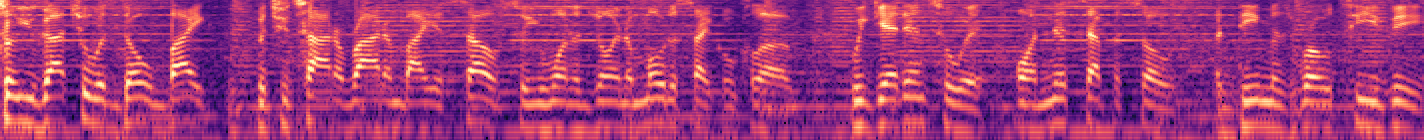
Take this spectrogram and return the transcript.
So you got you a dope bike, but you tired of riding by yourself, so you want to join a motorcycle club. We get into it on this episode of Demons Road TV.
